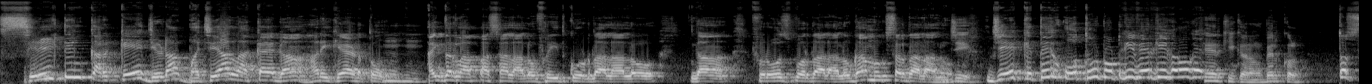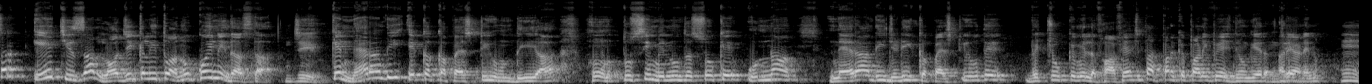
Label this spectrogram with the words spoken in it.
ਸਿਲਟਿੰਗ ਕਰਕੇ ਜਿਹੜਾ ਬਚਿਆ ਇਲਾਕਾ ਹੈ ਗਾਂ ਹਰੀਖੇੜ ਤੋਂ ਇਧਰਲਾ ਪਾਸਾ ਲਾ ਲਓ ਫਰੀਦਕੋਟ ਦਾ ਲਾ ਲਓ ਗਾਂ ਫਿਰੋਜ਼ਪੁਰ ਦਾ ਲਾ ਲਓ ਗਾਂ ਮੁਕਤਸਰ ਦਾ ਲਾ ਲਓ। ਜੀ। ਜੇ ਕਿਤੇ ਉਥੋਂ ਟੁੱਟ ਗਈ ਫੇਰ ਕੀ ਕਰੋਗੇ? ਫੇਰ ਕੀ ਕਰਾਂਗੇ? ਬਿਲਕੁਲ। ਤਾਂ ਸਰ ਇਹ ਚੀਜ਼ਾਂ ਲੌਜੀਕਲੀ ਤੁਹਾਨੂੰ ਕੋਈ ਨਹੀਂ ਦੱਸਦਾ ਜੀ। ਕਿ ਨਹਿਰਾਂ ਦੀ ਇੱਕ ਕਪੈਸਿਟੀ ਹੁੰਦੀ ਆ। ਹੁਣ ਤੁਸੀਂ ਮੈਨੂੰ ਦੱਸੋ ਕਿ ਉਹਨਾਂ ਨਹਿਰਾਂ ਦੀ ਜਿਹੜੀ ਕਪੈਸਿਟੀ ਉਹਦੇ ਵਿੱਚੋਂ ਕਿਵੇਂ ਲਫਾਫਿਆਂ 'ਚ ਭਰ ਭਰ ਕੇ ਪਾਣੀ ਭੇਜ ਦਿਓਗੇ ਹਰਿਆਣੇ ਨੂੰ? ਹੂੰ।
